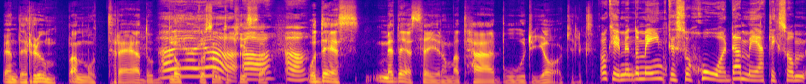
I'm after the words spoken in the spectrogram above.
Vänder rumpan mot träd och Ja, block ja, och sånt ja, och kissar. ja, ja. Och det, med det säger de att här bor jag. Liksom. Okej, men de är inte så hårda med att liksom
